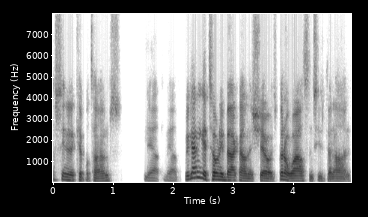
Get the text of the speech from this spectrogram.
I've seen it a couple times. Yep, yep. We got to get Tony back on the show. It's been a while since he's been on.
